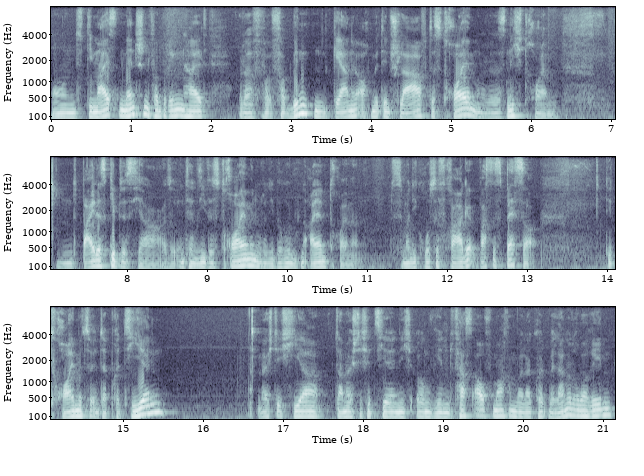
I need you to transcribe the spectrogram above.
Und die meisten Menschen verbringen halt oder verbinden gerne auch mit dem Schlaf das Träumen oder das Nichtträumen. Und beides gibt es ja, also intensives Träumen oder die berühmten Albträume. Das ist immer die große Frage, was ist besser? Die Träume zu interpretieren, möchte ich hier, da möchte ich jetzt hier nicht irgendwie ein Fass aufmachen, weil da könnten wir lange drüber reden.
